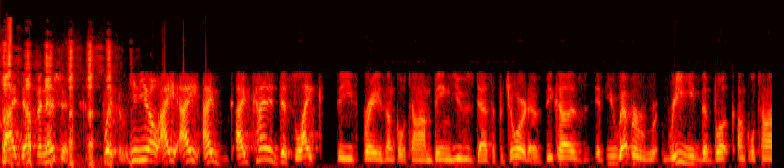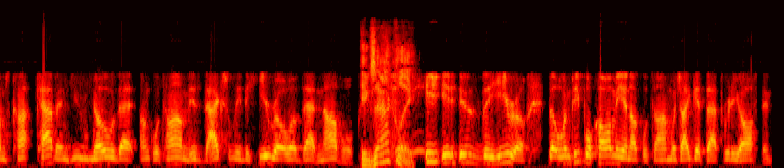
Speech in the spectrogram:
By definition, but you know, I I I, I kind of dislike the phrase Uncle Tom being used as a pejorative because if you ever read the book Uncle Tom's Cabin, you know that Uncle Tom is actually the hero of that novel. Exactly. He is the hero. So when people call me an Uncle Tom, which I get that pretty often,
